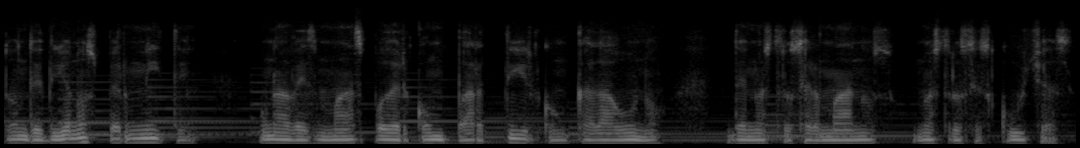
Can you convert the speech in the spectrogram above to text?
donde Dios nos permite una vez más poder compartir con cada uno de nuestros hermanos, nuestros escuchas,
